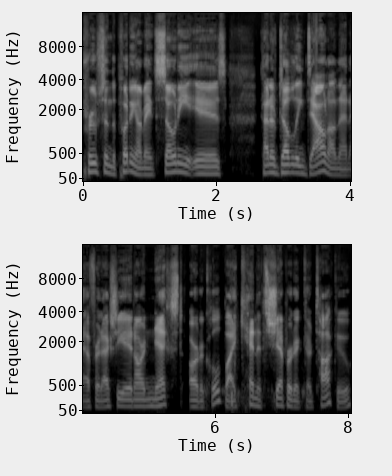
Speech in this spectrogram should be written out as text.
proofs in the pudding. I mean, Sony is kind of doubling down on that effort. Actually, in our next article by Kenneth Shepard at Kotaku,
